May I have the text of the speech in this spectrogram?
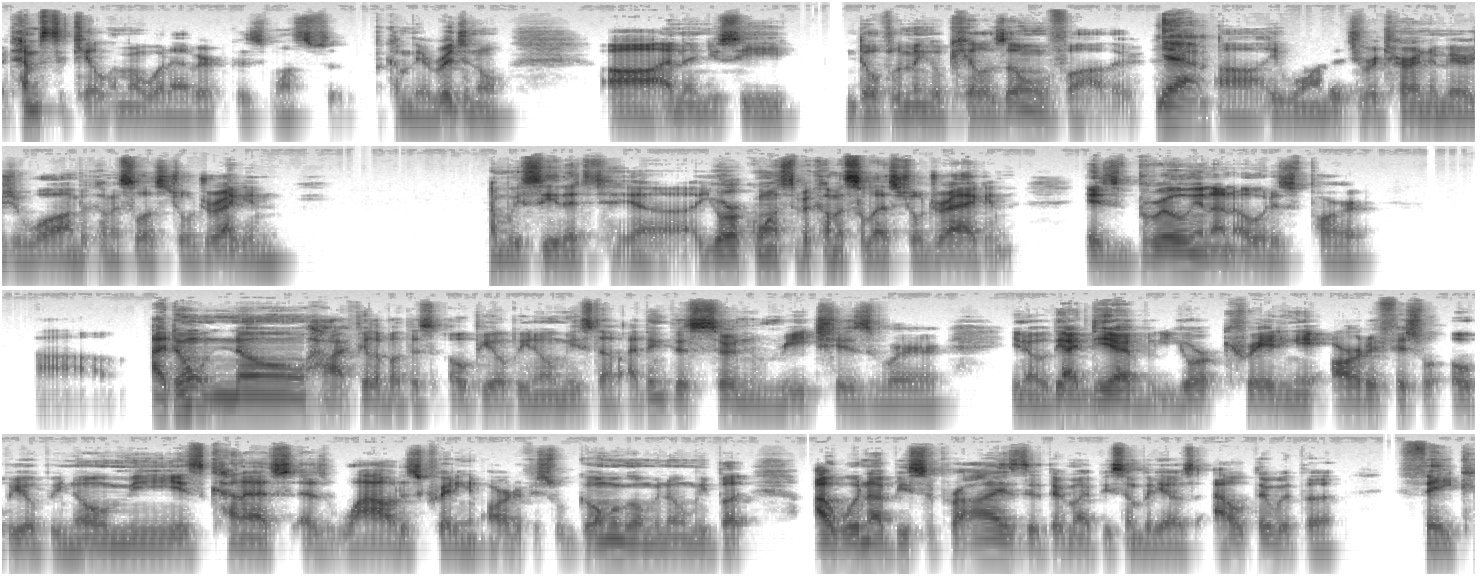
attempts to kill him or whatever because he wants to become the original. Uh, and then you see Doflamingo kill his own father. yeah Uh, he wanted to return to Mary Geoise and become a celestial dragon. And we see that uh, York wants to become a celestial dragon. It's brilliant on Oda's part. Um, I don't know how I feel about this Ope Ope no Mi stuff. I think there's certain reaches where you know the idea of York creating an artificial Ope Ope no Mi is kind of as, as wild as creating an artificial Gomu Gomu no Mi, But I would not be surprised if there might be somebody else out there with a fake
